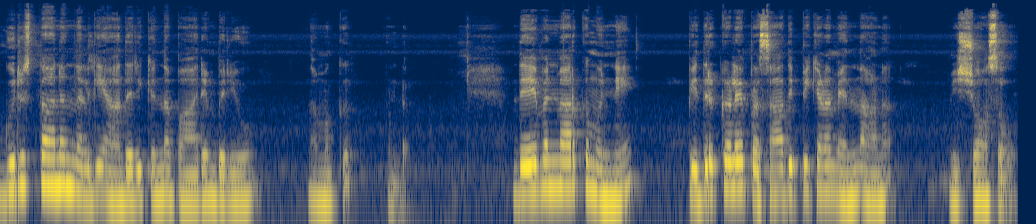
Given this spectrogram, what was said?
ഗുരുസ്ഥാനം നൽകി ആദരിക്കുന്ന പാരമ്പര്യവും നമുക്ക് ഉണ്ട്. ദേവന്മാർക്ക് മുന്നേ പിതൃക്കളെ പ്രസാദിപ്പിക്കണമെന്നാണ് വിശ്വാസവും.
